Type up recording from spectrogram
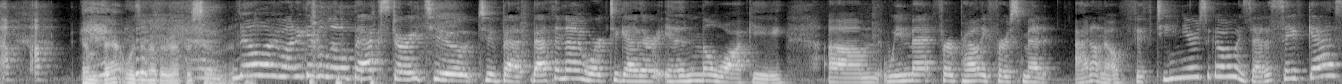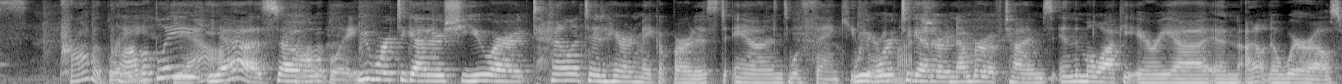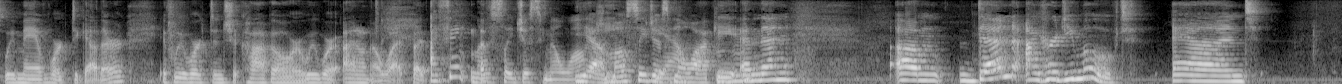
And that was another episode. No, I want to give a little backstory to to Beth. Beth and I worked together in Milwaukee. Um, we met for probably first met I don't know 15 years ago. Is that a safe guess? Probably. Probably. Yeah. Yeah. So Probably. we worked together. She, you are a talented hair and makeup artist, and Well, thank you We worked much. together a number of times in the Milwaukee area, and I don't know where else we may have worked together. If we worked in Chicago or we were, I don't know what, but I think mostly just Milwaukee. yeah, mostly just Yeah. Mm-hmm. Milwaukee. And then, um, then I heard you moved, and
